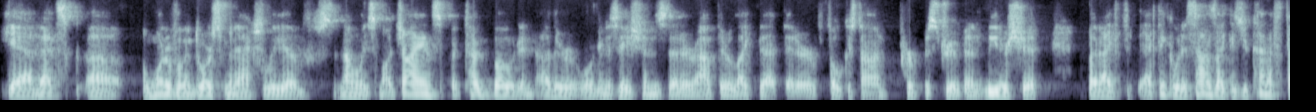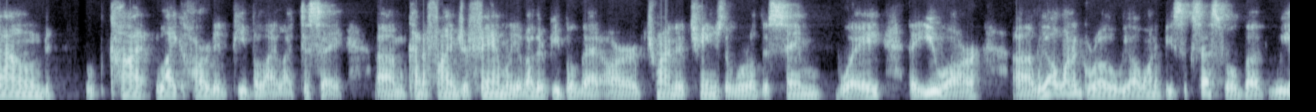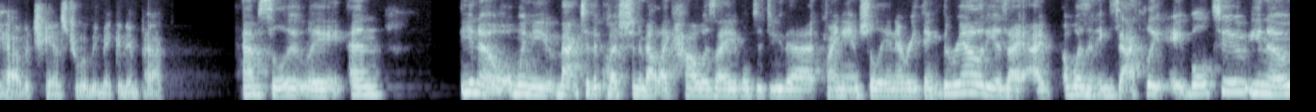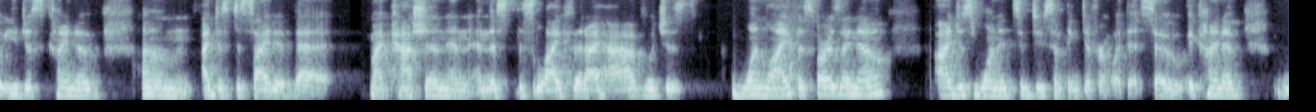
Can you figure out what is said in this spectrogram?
Yeah, that's uh, a wonderful endorsement, actually, of not only Small Giants, but Tugboat and other organizations that are out there like that, that are focused on purpose driven leadership but I, I think what it sounds like is you kind of found kind, like-hearted people. I like to say, um, kind of find your family of other people that are trying to change the world the same way that you are. Uh, we all want to grow, we all want to be successful, but we have a chance to really make an impact. Absolutely, and you know when you back to the question about like how was i able to do that financially and everything the reality is i i wasn't exactly able to you know you just kind of um i just decided that my passion and and this this life that i have which is one life as far as i know I just wanted to do something different with it. So it kind of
